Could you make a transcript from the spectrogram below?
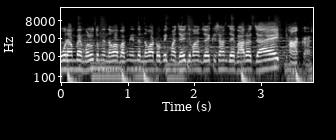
હું રામભાઈ મળું, તમને નવા ભાગની અંદર નવા ટોપિકમાં જય જવાન જય કિસાન જય ભારત જય ઠાકર.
